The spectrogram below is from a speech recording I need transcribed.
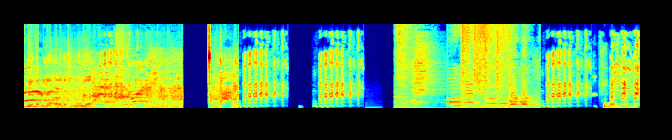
bigay na bigay talaga si Kuya. Sumalbog eh.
